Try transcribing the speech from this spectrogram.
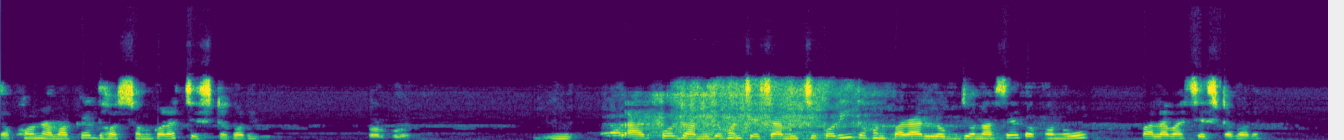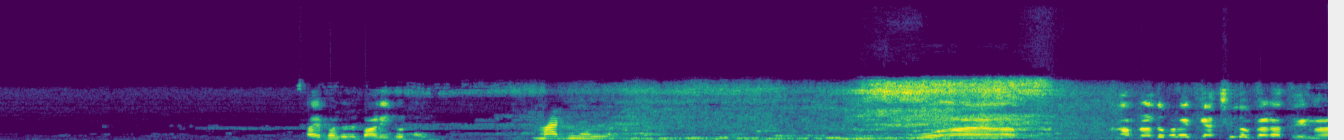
তখন আমাকে ধর্ষণ করার চেষ্টা করে। তারপর? আমি যখন চেঁচামেচি করি তখন পাড়ার লোকজন আসে তখন ও পালাবার চেষ্টা করে। বাড়ি কোথায়? ও আপনার দোকানে গেছিল বেড়াতে না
